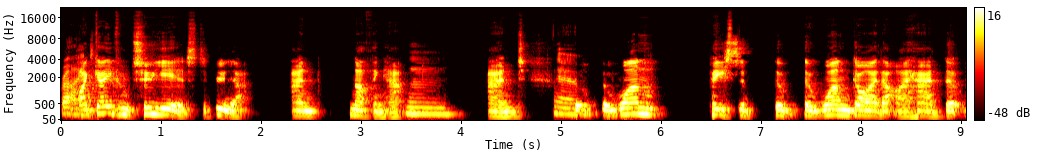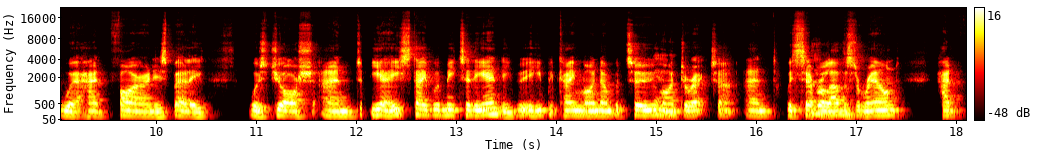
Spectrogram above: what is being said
right. I gave them two years to do that, and nothing happened. Mm. And No. the, the one piece of the, the one guy that I had that were, had fire in his belly was Josh, and yeah, he stayed with me to the end. He, he became my number two, my director, and with several Mm. others around, had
